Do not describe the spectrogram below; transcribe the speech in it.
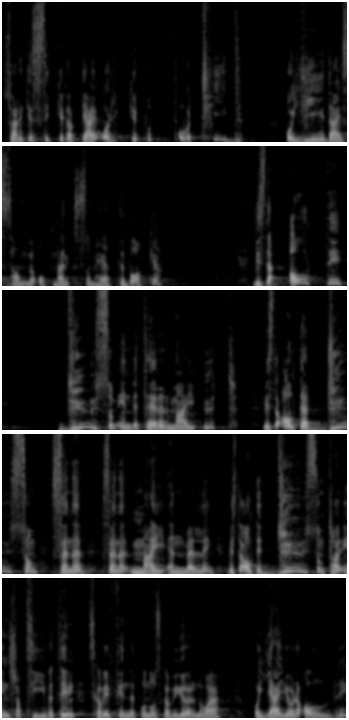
så er det ikke sikkert at jeg orker på, over tid å gi deg samme oppmerksomhet tilbake. Hvis det er alltid du som inviterer meg ut, hvis det alltid er du som sender, sender, meg en melding, hvis det alltid er du som tar initiativet til skal vi finne på noe, skal vi gjøre noe, og jeg gjør det aldri,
